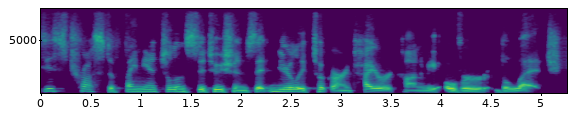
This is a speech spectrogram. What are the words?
distrust of financial institutions that nearly took our entire economy over the ledge.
